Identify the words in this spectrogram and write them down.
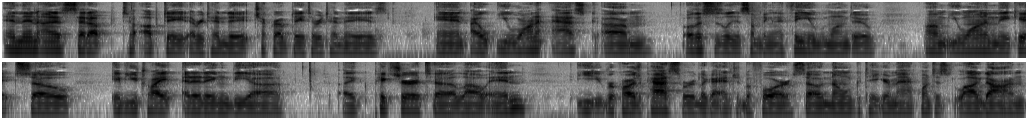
and then I set up to update every ten days, check for updates every ten days, and I you want to ask. Um, oh, this is something I think you would want to do. Um, you want to make it so if you try editing the uh, like picture to allow in, it requires a password like I entered before, so no one could take your Mac once it's logged on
